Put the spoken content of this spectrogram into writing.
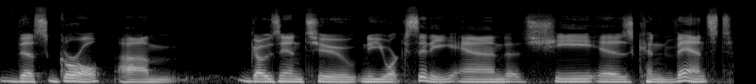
this girl um, goes into New York City and she is convinced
